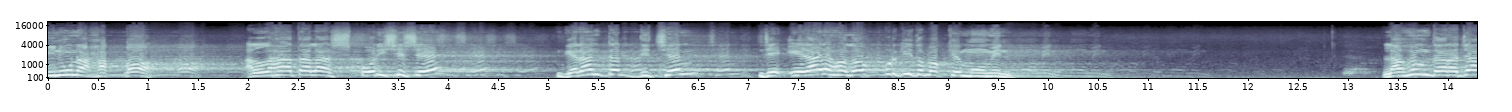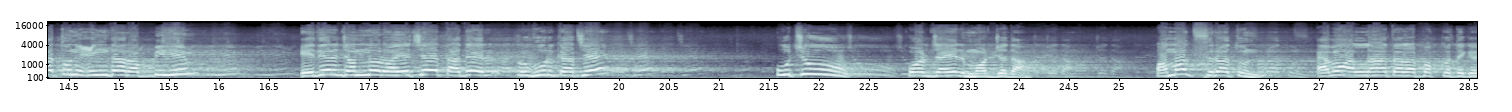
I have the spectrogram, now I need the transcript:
মিনুনা হাক্ক। আল্লাহ তালা পরিশেষে গ্যারান্টার দিচ্ছেন যে এরাই হলো প্রকৃতপক্ষে মমিন। লাহুম দারাজাতুন ইংদা রব্বিহিম। এদের জন্য রয়েছে তাদের প্রভুর কাছে উঁচু পর্যায়ের মর্যাদা। অমক ফিরাতুন এবং আল্লাহ তালার পক্ষ থেকে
